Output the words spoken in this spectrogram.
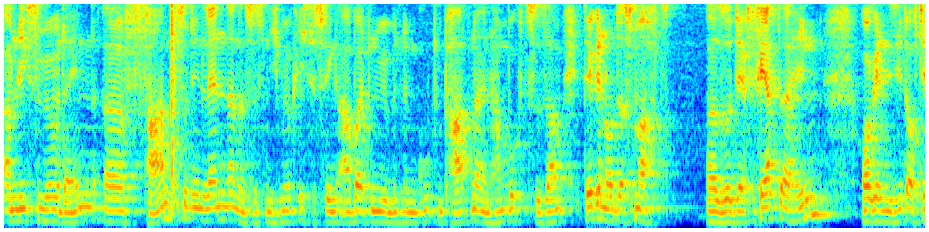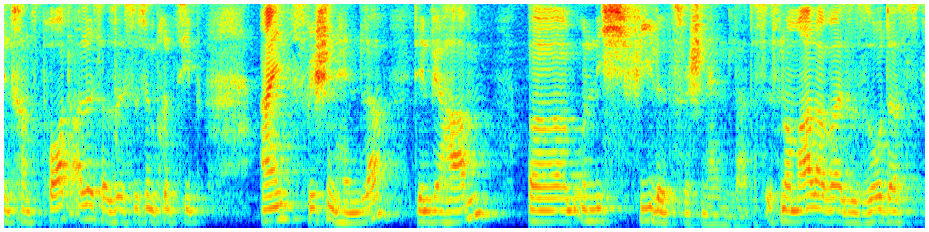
am liebsten würden wir dahin äh, fahren zu den Ländern. Das ist nicht möglich. Deswegen arbeiten wir mit einem guten Partner in Hamburg zusammen, der genau das macht. Also der fährt dahin, organisiert auch den Transport alles. Also es ist im Prinzip ein Zwischenhändler, den wir haben ähm, und nicht viele Zwischenhändler. Das ist normalerweise so, dass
